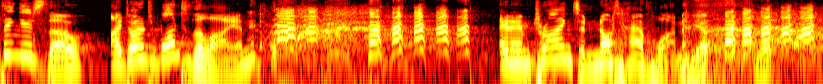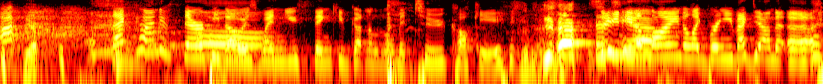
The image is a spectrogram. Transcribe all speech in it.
Thing is, though, I don't want the lion. and am trying to not have one. yep. Yep. Yep. That kind of therapy, though, is when you think you've gotten a little bit too cocky. Yeah. so you need Yeah. a lion to like bring you back down to earth.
